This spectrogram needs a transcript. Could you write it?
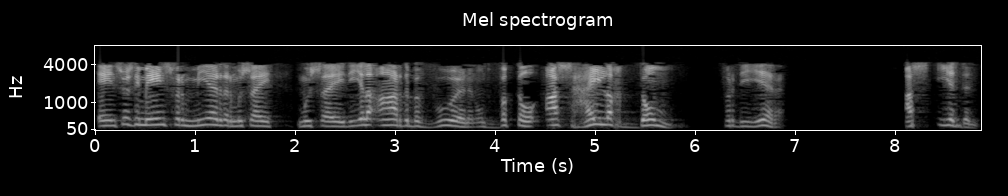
En soos die mens vermeerder, moes hy moes hy die hele aarde bewoon en ontwikkel as heiligdom vir die Here. As Eden.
